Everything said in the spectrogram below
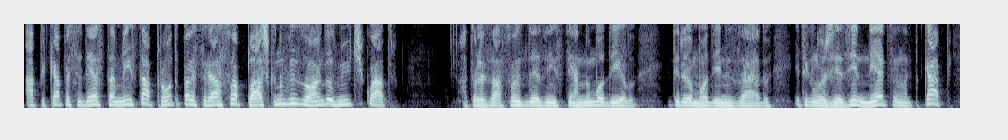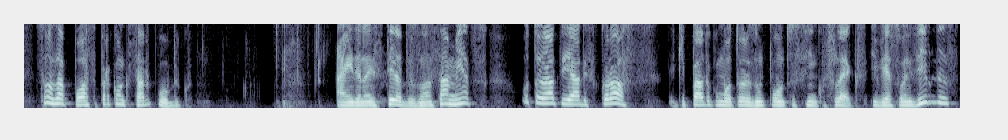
a picape S10 também está pronta para estrear sua plástica no visual em 2024. Atualizações do desenho externo do modelo, interior modernizado e tecnologias inéditas na picape são as apostas para conquistar o público. Ainda na esteira dos lançamentos, o Toyota Yaris Cross, equipado com motores 1.5 flex e versões híbridas,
